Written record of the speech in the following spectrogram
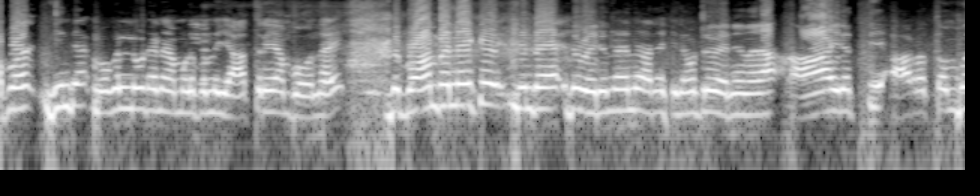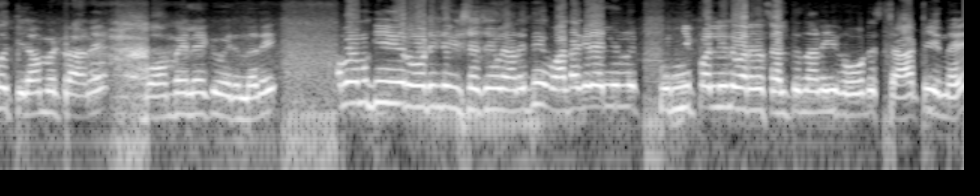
അപ്പോൾ ഇതിന്റെ മുകളിലൂടെയാണ് നമ്മളിപ്പോ ഒന്ന് യാത്ര ചെയ്യാൻ പോകുന്നത്. ഇത് ബോംബെയിലേക്ക് ഇതിന്റെ ഇത് വരുന്നതെന്ന് പറഞ്ഞ കിലോമീറ്റർ വരുന്നത് ആയിരത്തി അറുപത്തൊമ്പത് കിലോമീറ്റർ ആണ് ബോംബെയിലേക്ക് വരുന്നത്. അപ്പൊ നമുക്ക് ഈ റോഡിന്റെ വിശേഷങ്ങളാണ്. ഇത് വടകരയിൽ നിന്ന് കുഞ്ഞിപ്പള്ളി എന്ന് പറയുന്ന സ്ഥലത്ത് നിന്നാണ് ഈ റോഡ് സ്റ്റാർട്ട് ചെയ്യുന്നത്.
